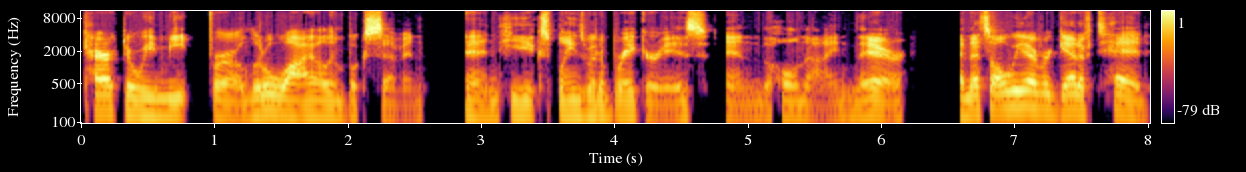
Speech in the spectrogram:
character we meet for a little while in book seven, and he explains what a breaker is and the whole nine there, and that's all we ever get of Ted,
